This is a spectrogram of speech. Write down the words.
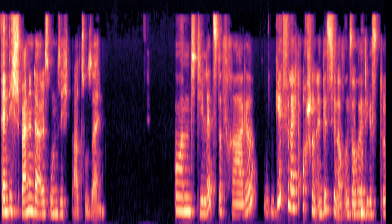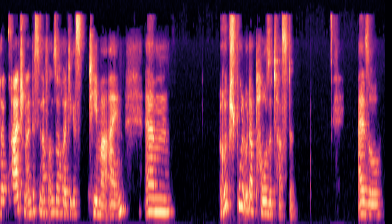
Fände ich spannender, als unsichtbar zu sein. Und die letzte Frage geht vielleicht auch schon ein bisschen auf unser heutiges oder zahlt schon ein bisschen auf unser heutiges Thema ein. Ähm, Rückspul- oder Pause-Taste? Also,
